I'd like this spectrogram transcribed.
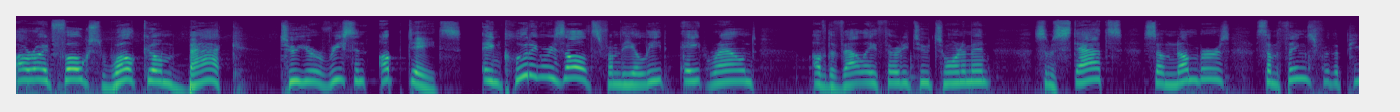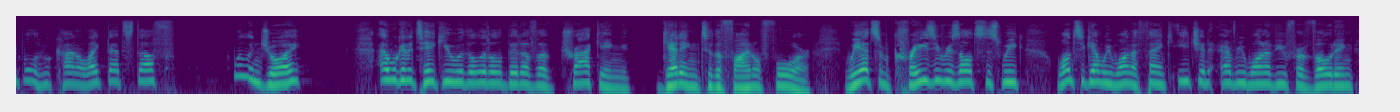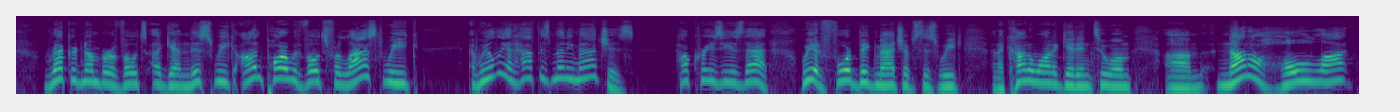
All right, folks, welcome back to your recent updates, including results from the Elite Eight round of the Valet 32 tournament. Some stats, some numbers, some things for the people who kind of like that stuff. We'll enjoy. And we're going to take you with a little bit of a tracking getting to the final four. We had some crazy results this week. Once again, we want to thank each and every one of you for voting. Record number of votes again this week, on par with votes for last week, and we only had half as many matches. How crazy is that? We had four big matchups this week, and I kind of want to get into them. Um, not a whole lot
